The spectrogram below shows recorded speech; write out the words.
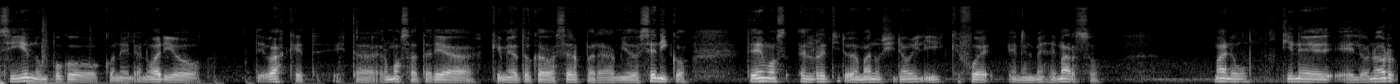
Siguiendo un poco con el anuario de básquet, esta hermosa tarea que me ha tocado hacer para Miedo Escénico, tenemos el retiro de Manu Ginobili que fue en el mes de marzo. Manu tiene el honor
